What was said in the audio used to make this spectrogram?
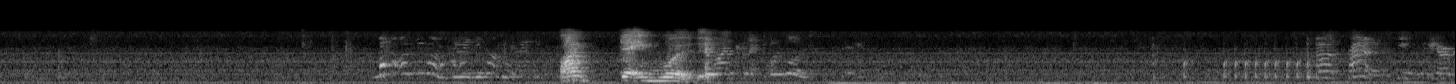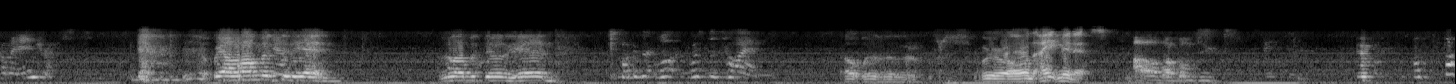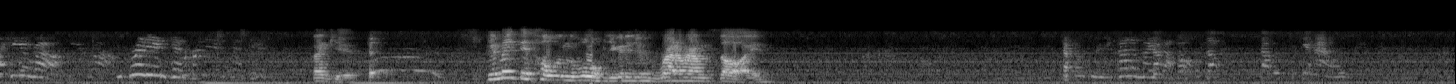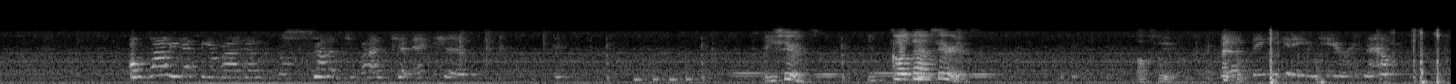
What are you on doing this story? I'm getting wood. So I'm collecting wood. Brandon, see if we share a common interest. we are lumber to the end. Lumber to the end. What is it? What, what's the time? Oh, we were on eight minutes. Oh my god. I'm fucking around. Brilliant, Henry. Thank you. Who made this hole in the wall? You're gonna just run around the side. That was me. Kind of made that That, hole. that, that was to get out. Oh wow, you left me a Brandon. Such a bad connection. Are you serious? You goddamn serious? I'll see you. I don't think he can even hear us now.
